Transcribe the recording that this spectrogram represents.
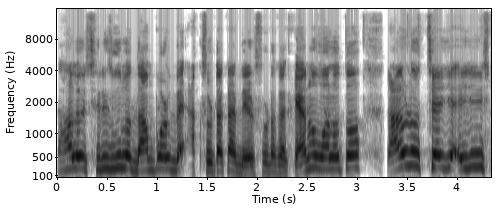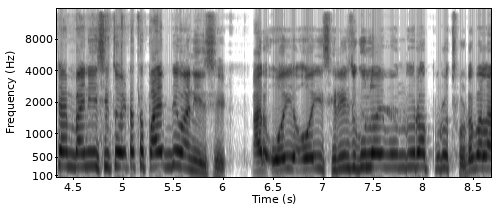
তাহলে ওই সিরিজগুলোর দাম পড়বে একশো টাকা, দেড়শো টাকা। কেন বলো তো? কারণ হচ্ছে যে, এই জিনিসটা আমি বানিয়েছি তো, এটা তো পাইপ দিয়ে বানিয়েছি। আর ওই ওই সিরিজগুলোই বন্ধুরা পুরো ছোটবেলা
